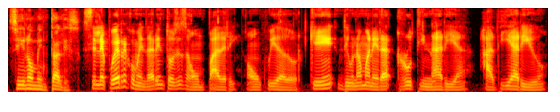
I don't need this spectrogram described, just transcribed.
sino mentales. Se le puede recomendar entonces a un padre, a un cuidador, que de una manera rutinaria a diario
